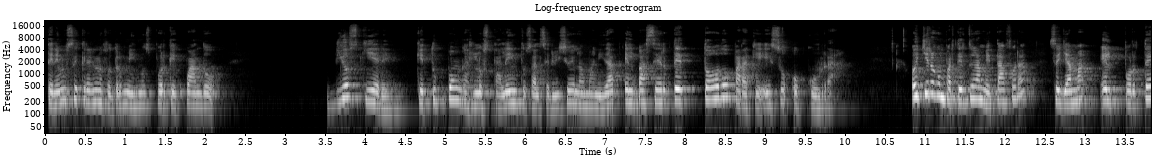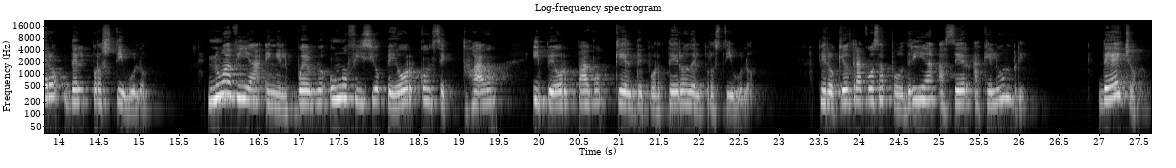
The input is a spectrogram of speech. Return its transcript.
tenemos que creer en nosotros mismos porque cuando Dios quiere que tú pongas los talentos al servicio de la humanidad, Él va a hacer de todo para que eso ocurra. Hoy quiero compartirte una metáfora, se llama el portero del prostíbulo. No había en el pueblo un oficio peor conceptuado y peor pago que el de portero del prostíbulo. Pero ¿qué otra cosa podría hacer aquel hombre? De hecho,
